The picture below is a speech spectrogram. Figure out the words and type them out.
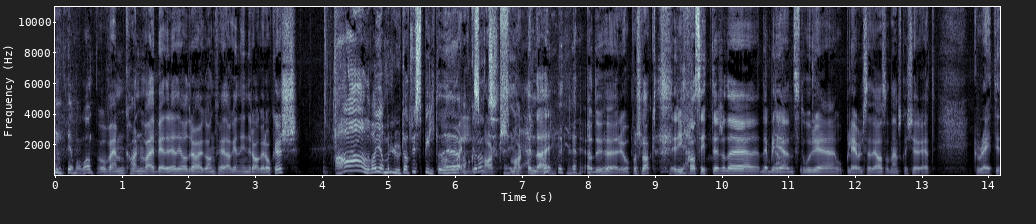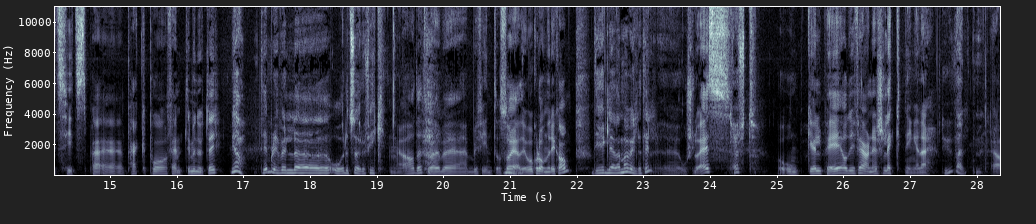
Det må man. Og hvem kan være bedre til å dra i gang fredagen enn Raga Rockers? Ah, det var jammen lurt at vi spilte det Ja, veldig akkurat. smart. Smart den der. Og du hører jo på slakt. Riffa Ja. sitter, så det, det blir en stor eh, opplevelse, det. Altså, de skal kjøre et Greatest Hits-pack på 50 minutter. Ja, det blir vel årets Øre fikk. Ja, det tror jeg blir fint. Og så er det jo Klovner i kamp. Det gleder jeg meg veldig til. eh, Oslo S. Tøft. Og Onkel P og De fjerne slektningene. Du verden. Ja,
